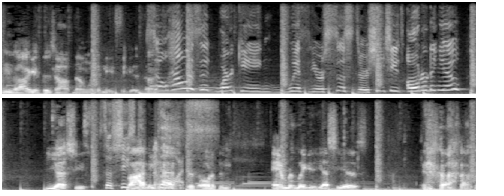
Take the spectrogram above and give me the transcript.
you know, I get the job done when it needs to get done. So how is it working with your sister? She, she's older than you. Yes, she's. So she's five and a half years older than me. Amber Liggett. Yes, she is. what have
